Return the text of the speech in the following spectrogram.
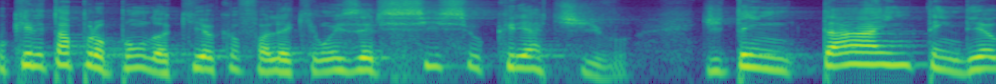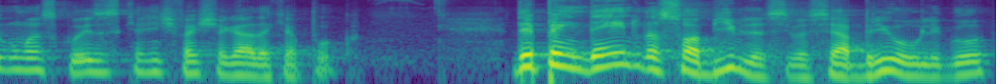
o que ele está propondo aqui é o que eu falei aqui, um exercício criativo, de tentar entender algumas coisas que a gente vai chegar daqui a pouco. Dependendo da sua Bíblia, se você abriu ou ligou,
